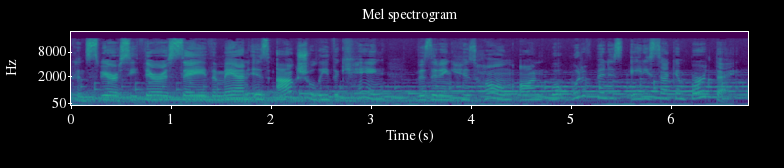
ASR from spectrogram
Conspiracy theorists say the man is actually the king visiting his home on what would have been his 82nd birthday.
